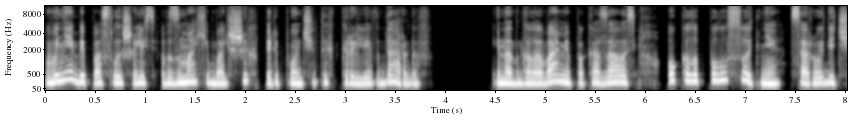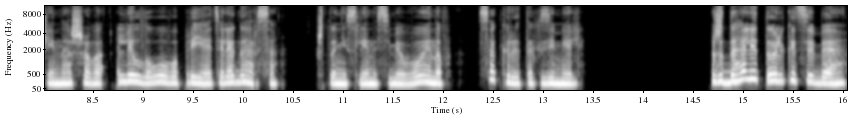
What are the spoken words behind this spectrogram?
в небе послышались взмахи больших перепончатых крыльев даргов, и над головами показалось около полусотни сородичей нашего лилового приятеля Гарса, что несли на себе воинов сокрытых земель. «Ждали только тебя»,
